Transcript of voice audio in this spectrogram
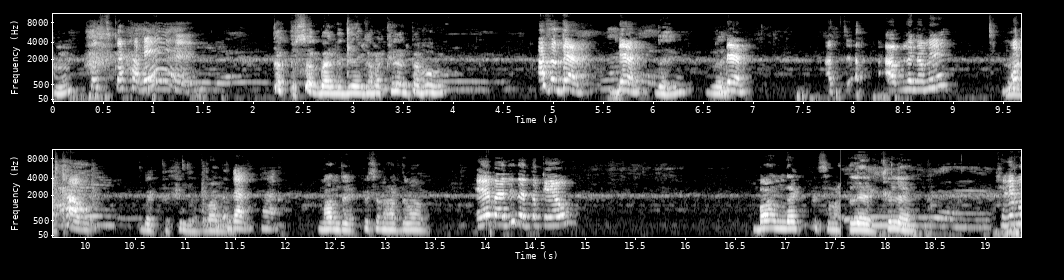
হুম? ফুচকা খাবে তো চোখ বান্ধে দিলে আমার খিলেন পাবো আচ্ছা দেন দেন দেখি দেন আচ্ছা আপনাকে আমি মোট খাব দেখতে বান্ধে হ্যাঁ। পিছনে হাত দে বান্ধ এ বাজি দে তো কেউ বান্ধে পিছনে লে খিলে খেলিব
